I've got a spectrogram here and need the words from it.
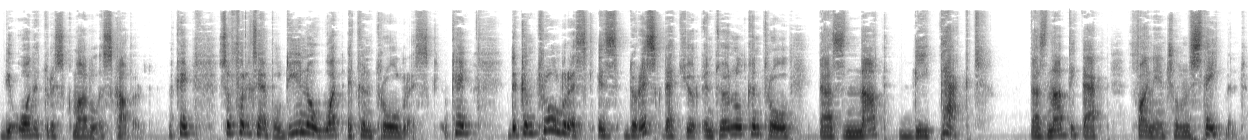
the audit risk model is covered. Okay. So for example, do you know what a control risk? Okay. The control risk is the risk that your internal control does not detect does not detect financial misstatement.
